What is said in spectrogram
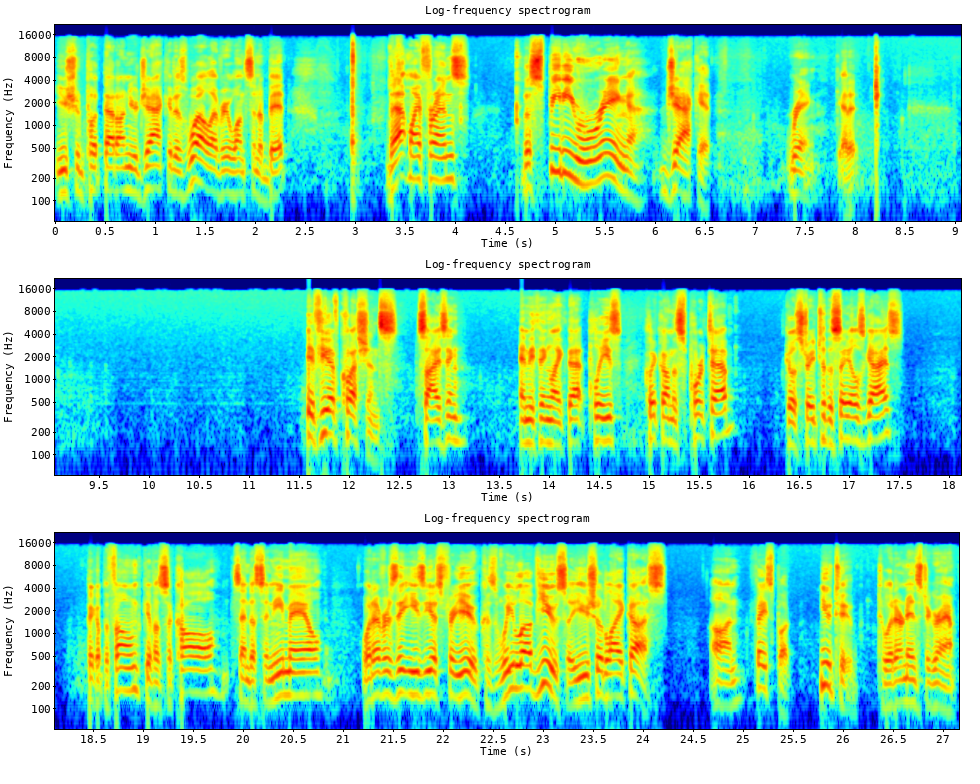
you should put that on your jacket as well every once in a bit that my friends the Spidi ring jacket ring get it If you have questions, sizing, anything like that, please click on the support tab, go straight to the sales guys, pick up the phone, give us a call, send us an email, whatever's the easiest for you, because we love you, so you should like us on Facebook, YouTube, Twitter, and Instagram.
